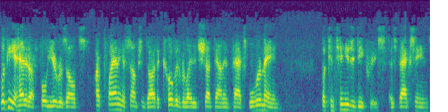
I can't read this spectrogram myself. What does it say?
Looking ahead at our full-year results, our planning assumptions are that COVID-related shutdown impacts will remain but continue to decrease as vaccines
